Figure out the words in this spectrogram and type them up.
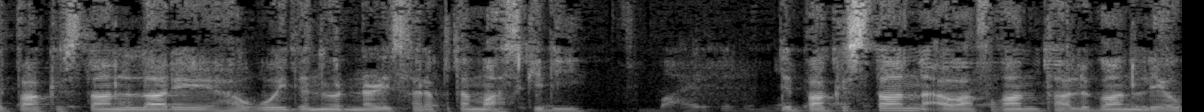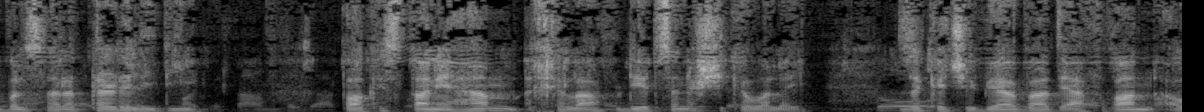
د پاکستان له لارې هغوی د نور نړۍ سره په تماس کې دي. د پاکستان او افغان طالبان له یو بل سره تړلي دي، پاکستان یې هم خلاف ډېر څه نه شي کولی، ځکه چې بیا به د افغان او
